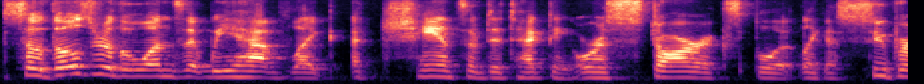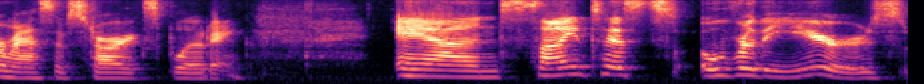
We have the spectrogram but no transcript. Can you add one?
so those are the ones that we have like a chance of detecting, or a star explode, like a supermassive star exploding. And scientists over the years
